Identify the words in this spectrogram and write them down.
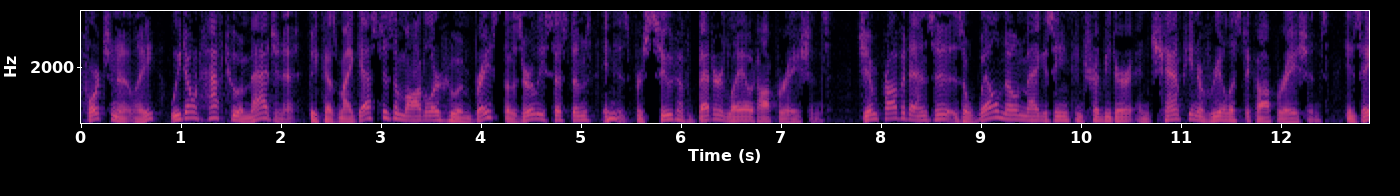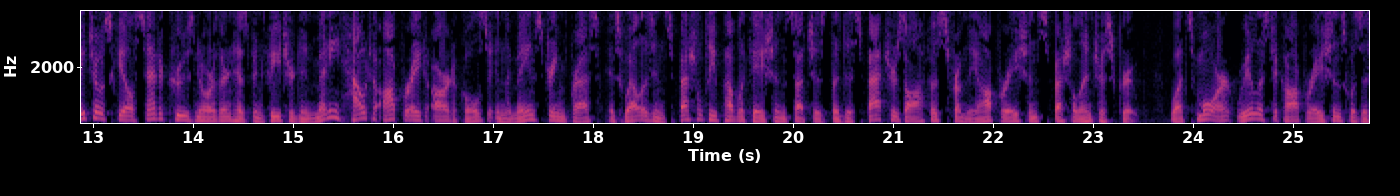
Fortunately, we don't have to imagine it because my guest is a modeler who embraced those early systems in his pursuit of better layout operations. Jim Providenza is a well known magazine contributor and champion of realistic operations. His HO scale Santa Cruz Northern has been featured in many how to operate articles in the mainstream press, as well as in specialty publications such as the Dispatcher's Office from the Operations Special Interest Group. What's more, realistic operations was a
